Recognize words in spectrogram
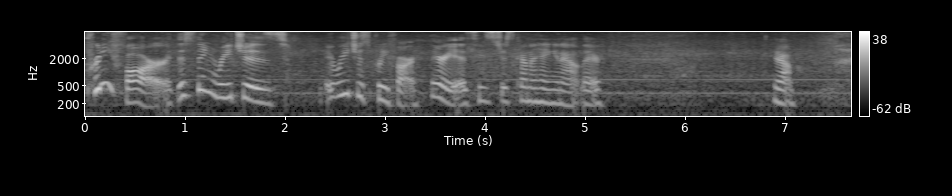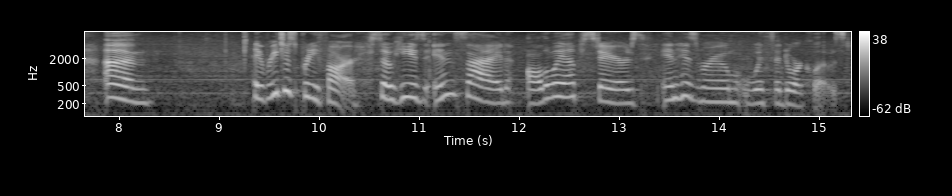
pretty far, this thing reaches, it reaches pretty far. There he is. He's just kind of hanging out there. Yeah. Um, it reaches pretty far. So he's inside all the way upstairs in his room with the door closed.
